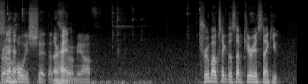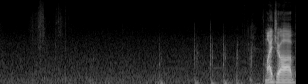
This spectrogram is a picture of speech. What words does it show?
Bro, holy shit, that's Alright. throwing me off. True Moke, thank you for the sub. Curious, thank you. My job,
